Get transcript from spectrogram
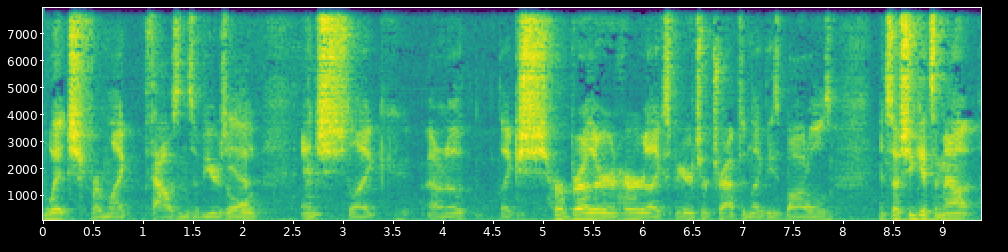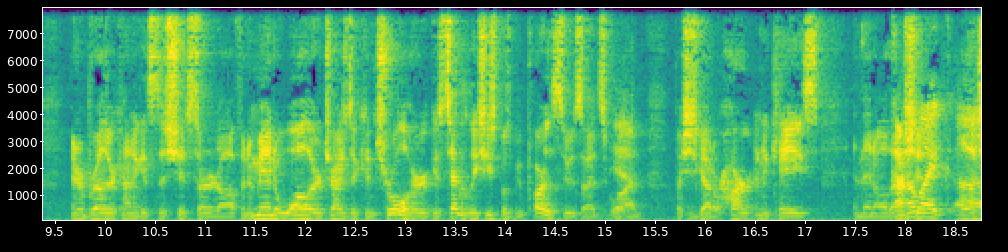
witch from like thousands of years Yeah. old, and sh like I don't know, like sh- her brother and her like spirits are trapped in like these bottles, and so she gets them out. And her brother kind of gets this shit started off, and Amanda Waller tries to control her because technically she's supposed to be part of the Suicide Squad, Yeah. but she's got her heart in a case, and then all that. Kind of like uh,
